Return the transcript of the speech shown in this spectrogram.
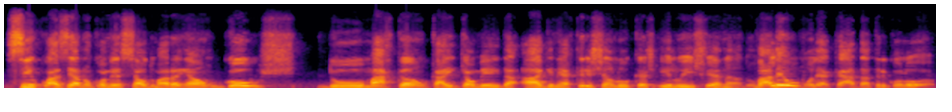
5 a 0 no comercial do Maranhão, gols do Marcão, Kaique Almeida, Agner, Christian Lucas e Luiz Fernando. Valeu, molecada tricolor!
